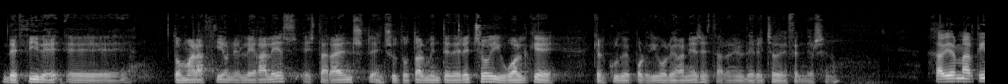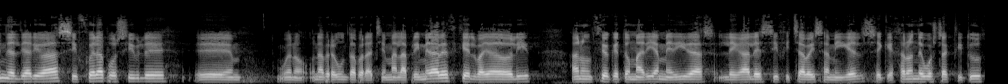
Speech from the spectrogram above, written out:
decide eh, tomar acciones legales, estará en, su totalmente derecho, igual que, el Club Deportivo Leganés estará en el derecho de defenderse. ¿no? Javier Martín del diario AS, si fuera posible, eh, bueno, una pregunta para Chema. La primera vez que el Valladolid anunció que tomaría medidas legales si fichabais a Miguel, se quejaron de vuestra actitud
